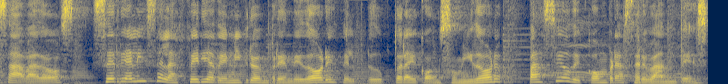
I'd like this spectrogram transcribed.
Sábados se realiza la Feria de Microemprendedores del Productor al Consumidor, Paseo de Compras Cervantes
